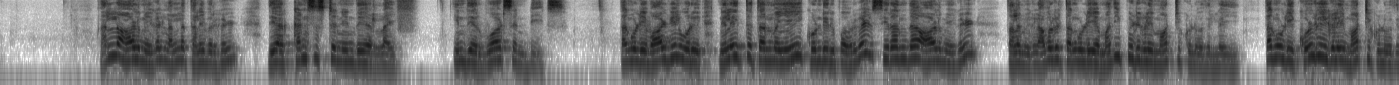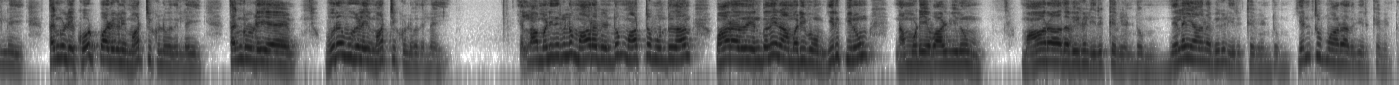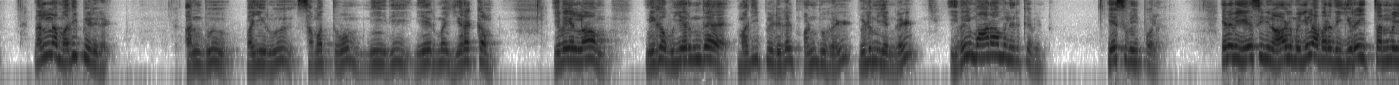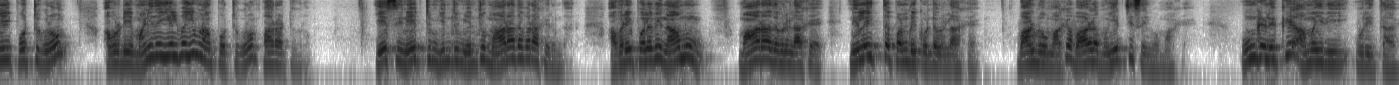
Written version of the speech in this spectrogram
நல்ல ஆளுமைகள் நல்ல தலைவர்கள் they are consistent in their life in their words and deeds தங்களுடைய வாழ்வில் ஒரு நிலைத்த தன்மையை கொண்டிருப்பவர்கள் சிறந்த ஆளுமைகள் தலைமைகள். அவர்கள் தங்களுடைய மதிப்பீடுகளை மாற்றிக்கொள்வதில்லை தங்களுடைய கொள்கைகளை மாற்றிக்கொள்வதில்லை தங்களுடைய கோட்பாடுகளை மாற்றிக்கொள்வதில்லை தங்களுடைய உறவுகளை மாற்றிக்கொள்வதில்லை. எல்லா மனிதர்களும் மாற வேண்டும். மாற்றம் ஒன்றுதான் மாறாதது என்பதை நாம் அறிவோம். இருப்பினும் நம்முடைய வாழ்விலும் மாறாதவைகள் இருக்க வேண்டும். நிலையானவைகள் இருக்க வேண்டும். என்றும் மாறாதவை இருக்க வேண்டும். நல்ல மதிப்பீடுகள் அன்பு பயிர்வு சமத்துவம் நீதி நேர்மை இரக்கம் இவையெல்லாம் மிக உயர்ந்த மதிப்பீடுகள் பண்புகள் விழுமியங்கள் இவை மாறாமல் இருக்க வேண்டும். இயேசுவை போல. எனவே இயேசுவின் ஆளுமையில் அவரது இறைத்தன்மையை போற்றுகிறோம். அவருடைய மனித இயல்பையும் நாம் போற்றுகிறோம் பாராட்டுகிறோம். இயேசு நேற்றும் இன்றும் என்றும் மாறாதவராக இருந்தார். அவரைப் போலவே நாமும் மாறாதவர்களாக நிலைத்த பண்பை கொண்டவர்களாக வாழ்வோமாக வாழ முயற்சி செய்வோமாக. உங்களுக்கு அமைதி உரித்தாக.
